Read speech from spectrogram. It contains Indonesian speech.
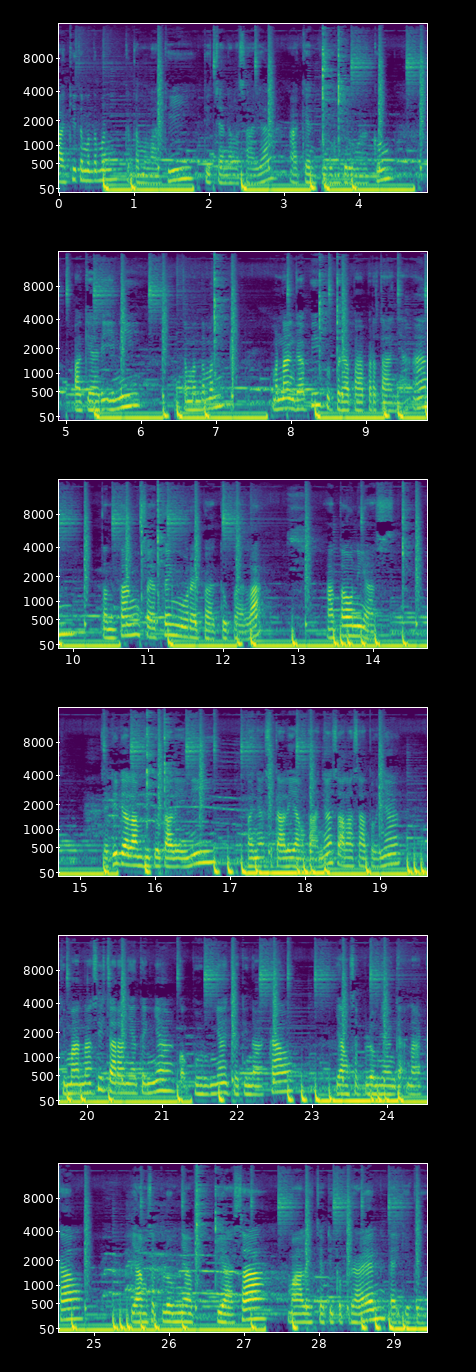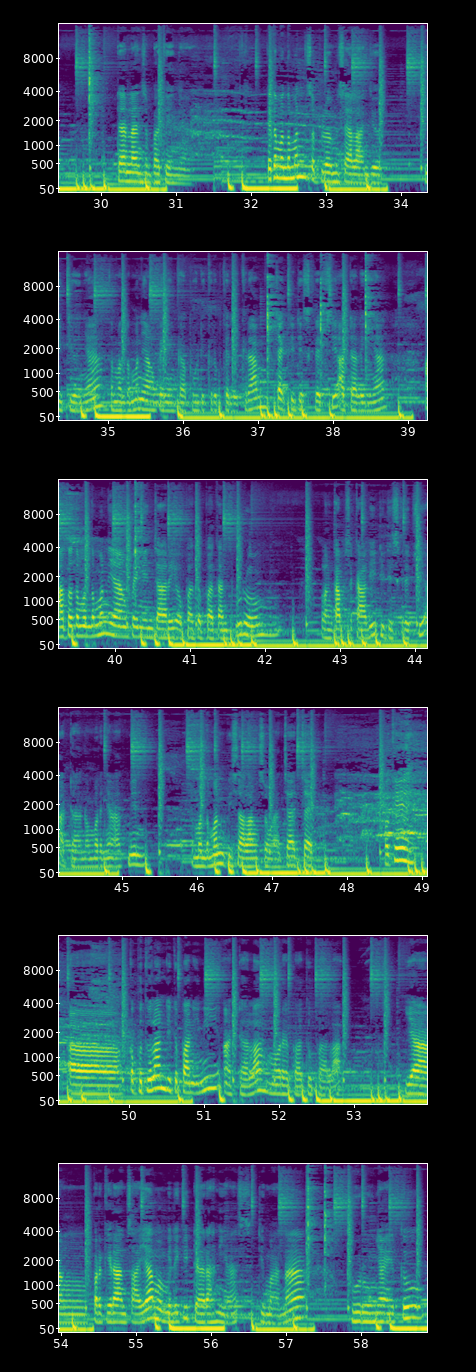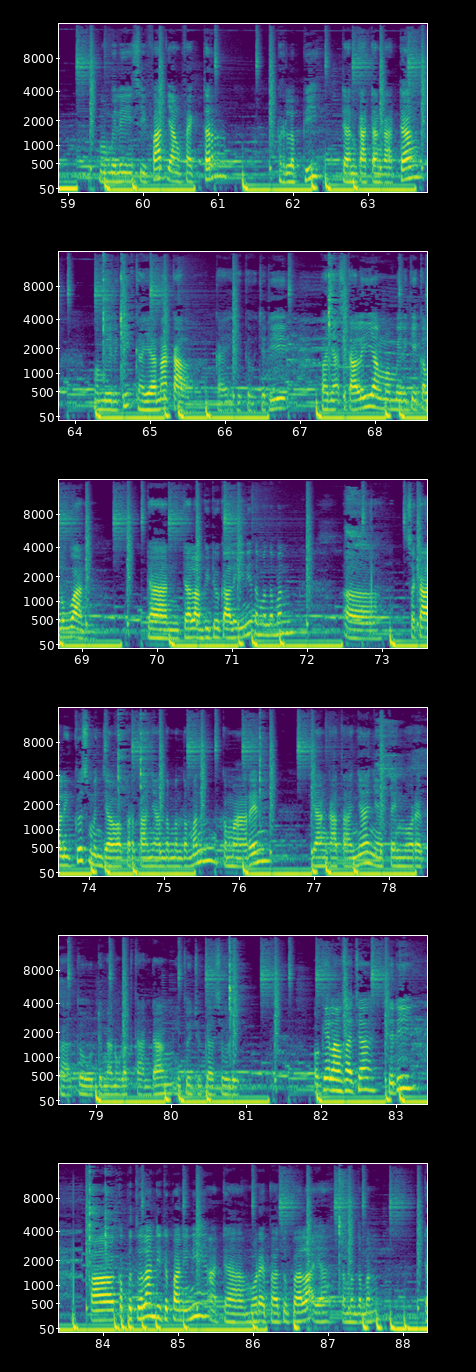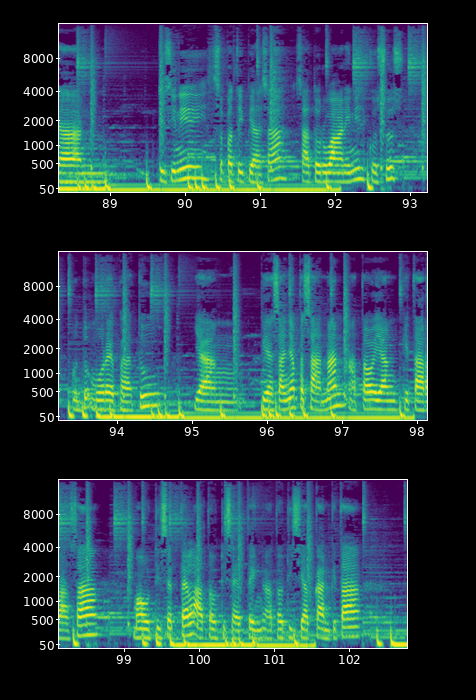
pagi teman-teman, ketemu lagi di channel saya, Agen Burung Burung Agung. Pagi hari ini, teman-teman menanggapi beberapa pertanyaan tentang setting murai batu balak atau nias. Jadi dalam video kali ini banyak sekali yang tanya, salah satunya gimana sih cara nyetingnya kok burungnya jadi nakal, yang sebelumnya nggak nakal, yang sebelumnya biasa malah jadi kebrain kayak gitu dan lain sebagainya. Oke teman-teman sebelum saya lanjut videonya teman-teman yang pengen gabung di grup telegram cek di deskripsi ada linknya. Atau teman-teman yang pengen cari obat-obatan burung lengkap sekali di deskripsi ada nomornya admin. Teman-teman bisa langsung aja cek. Oke uh, kebetulan di depan ini adalah more batu balak yang perkiraan saya memiliki darah nias di mana burungnya itu memiliki sifat yang vektor berlebih dan kadang-kadang memiliki gaya nakal kayak gitu. Jadi banyak sekali yang memiliki keluhan. Dan dalam video kali ini teman-teman uh, sekaligus menjawab pertanyaan teman-teman kemarin yang katanya nyeting more batu dengan ulat kandang itu juga sulit. Oke langsung saja. Jadi Uh, kebetulan di depan ini ada murai batu balak ya teman-teman dan di sini seperti biasa satu ruangan ini khusus untuk murai batu yang biasanya pesanan atau yang kita rasa mau disetel atau disetting atau disiapkan kita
